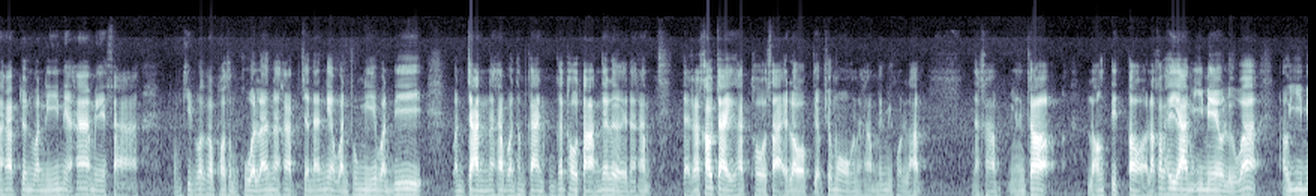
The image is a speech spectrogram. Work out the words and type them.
นะครับ จนวันนี้เนี่ย 5 เมษาผมคิดว่าก็พอสมควรแล้วนะครับ ฉะนั้นเนี่ยวันพรุ่งนี้วันที่วันจันทร์นะครับ วันทำการคุณก็โทรตามได้เลยนะครับ แต่ก็เข้าใจครับ โทรสายรอเกือบชั่วโมงนะครับ ไม่มีคนรับนะครับ งั้นก็ลองติดต่อแล้วก็พยายามอีเมล หรือว่าเอาอีเม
